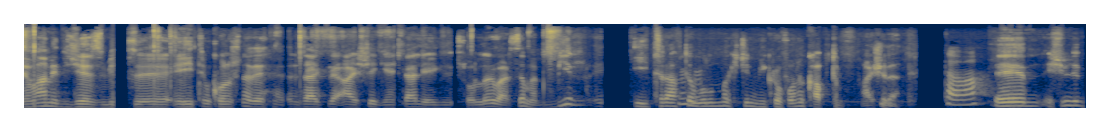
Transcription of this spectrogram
devam edeceğiz biz e, eğitim konusunda ve özellikle Ayşe gençlerle ilgili soruları varsa ama bir itirafta Hı hı. bulunmak için mikrofonu kaptım Ayşe'den. Tamam. E, şimdi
